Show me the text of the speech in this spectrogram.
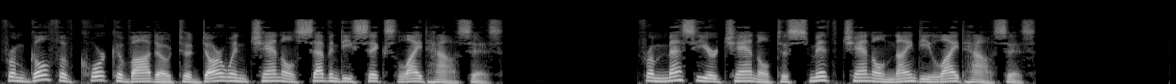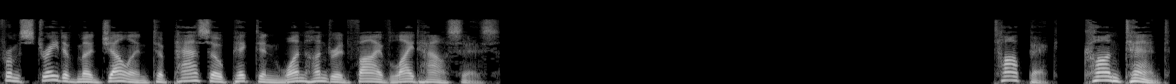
From Gulf of Corcovado to Darwin Channel 76 lighthouses From Messier Channel to Smith Channel 90 lighthouses from Strait of Magellan to Paso Picton 105 lighthouses. Content.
